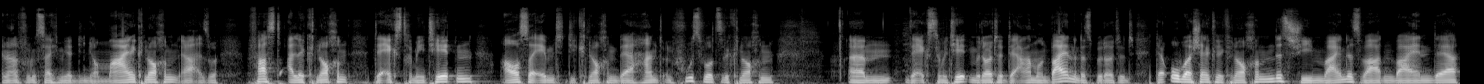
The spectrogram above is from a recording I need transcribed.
in Anführungszeichen wieder die normalen Knochen, ja, also fast alle Knochen der Extremitäten, außer eben die Knochen der Hand- und Fußwurzelknochen. Ähm, der Extremitäten bedeutet der Arme und Beine, das bedeutet der Oberschenkelknochen, das Schienbein, das Wadenbein, der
